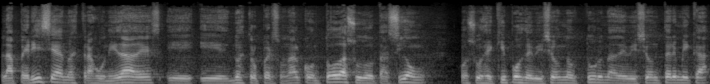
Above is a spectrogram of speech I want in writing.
La pericia de nuestras unidades y, y nuestro personal con toda su dotación, con sus equipos de visión nocturna, de visión térmica,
